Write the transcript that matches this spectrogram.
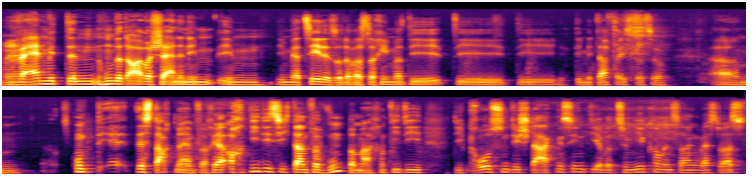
Ja. Wein mit den 100-Euro-Scheinen im, im, im Mercedes oder was auch immer die, die, die, die Metapher ist dazu. Ähm, und äh, das taugt mir einfach. Ja. Auch die, die sich dann verwundbar machen, die, die, die Großen, die Starken sind, die aber zu mir kommen und sagen, weißt du was,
